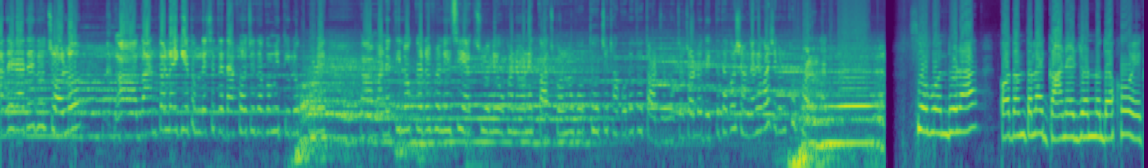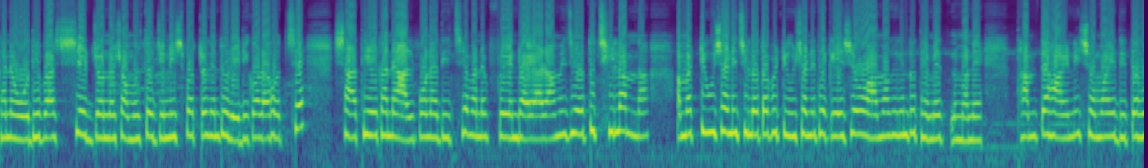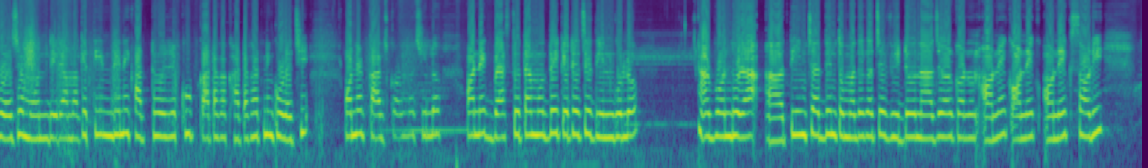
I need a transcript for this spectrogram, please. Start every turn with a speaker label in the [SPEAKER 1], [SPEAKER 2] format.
[SPEAKER 1] রাধে রাধে, তো চলো গানতলায় গিয়ে তোমাদের সাথে দেখা হচ্ছে। দেখো, আমি তিলক করে মানে তিলক কেটে ফেলেছি। অ্যাকচুয়ালি ওখানে অনেক কাজকর্ম করতে হচ্ছে ঠাকুরের, তো তার জন্য তো চলো দেখতে থাকো, সঙ্গে থাকো, সেখানে খুব ভালো লাগে সো বন্ধুরা কদমতলায় গানের জন্য দেখো, এখানে অধিবাসের জন্য সমস্ত জিনিসপত্র কিন্তু রেডি করা হচ্ছে। সাথে এখানে আলপনা দিচ্ছে মানে ফ্রেন্ড হয়। আর আমি যেহেতু ছিলাম না, আমার টিউশানি ছিল, তবে টিউশনি থেকে এসেও আমাকে কিন্তু থেমে মানে থামতে হয়নি, সময় দিতে হয়েছে। মন্দিরে আমাকে তিন দিনই খাটতে হয়েছে, খুব কাটা খাটাখাটনি করেছি। অনেক কাজকর্ম ছিল, অনেক ব্যস্ততার মধ্যেই কেটেছে দিনগুলো। আর বন্ধুরা তিন চার দিন তোমাদের কাছে ভিডিও না যাওয়ার কারণ অনেক অনেক অনেক সরি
